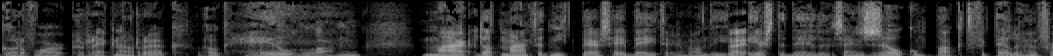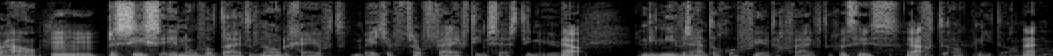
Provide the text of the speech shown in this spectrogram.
God of War Ragnarök, ook heel lang. Maar dat maakt het niet per se beter. Want die Nee. eerste delen zijn zo compact, vertellen hun verhaal Mhm. precies in hoeveel tijd het nodig heeft. Een beetje zo 15, 16 uur. Ja. En die nieuwe zijn toch wel 40, 50. Precies, ja. Hoeft ook niet allemaal. Nee.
